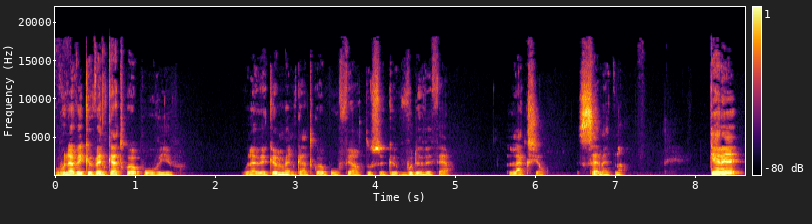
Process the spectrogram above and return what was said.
vous n'avez que 24 heures pour vivre. Vous n'avez que 24 heures pour faire tout ce que vous devez faire. L'action, c'est maintenant. Quel est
